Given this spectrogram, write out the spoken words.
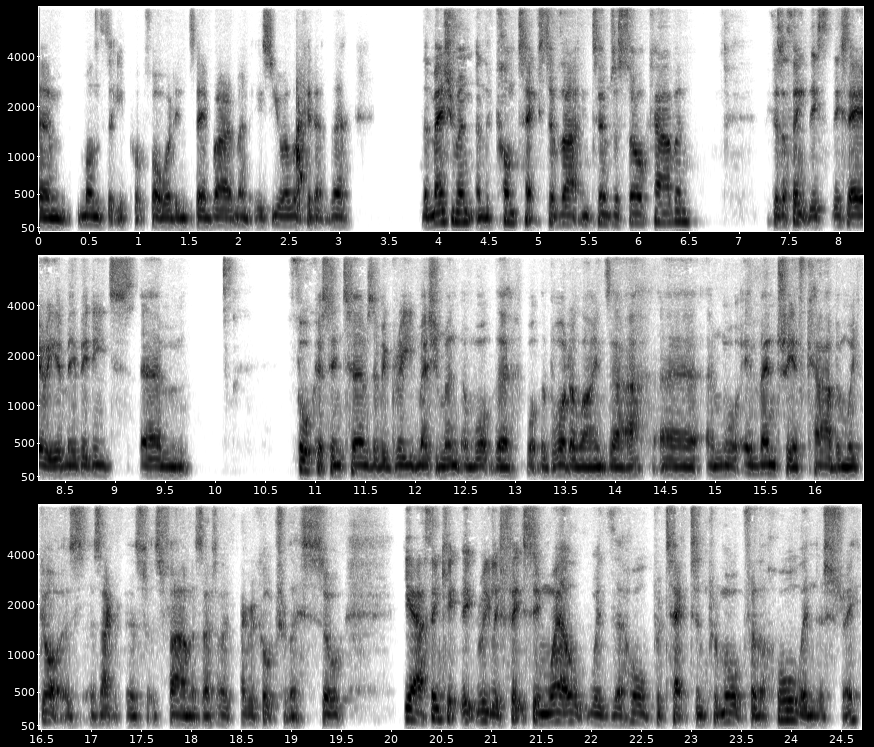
um, month that you put forward into the environment is you are looking at the the measurement and the context of that in terms of soil carbon, because I think this this area maybe needs um, focus in terms of agreed measurement and what the what the borderlines are uh, and what inventory of carbon we've got as as, as, as farmers as agriculturalists. So yeah, I think it, it really fits in well with the whole protect and promote for the whole industry.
